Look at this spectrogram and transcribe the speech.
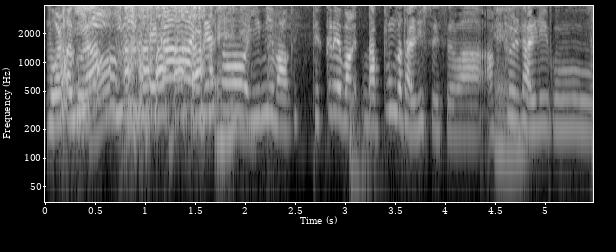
뭐라고요? 이미, 이미 제가 이래서 이미 막 댓글에 막 나쁜 거 달릴 수 있어요. 막 악플 네. 달리고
